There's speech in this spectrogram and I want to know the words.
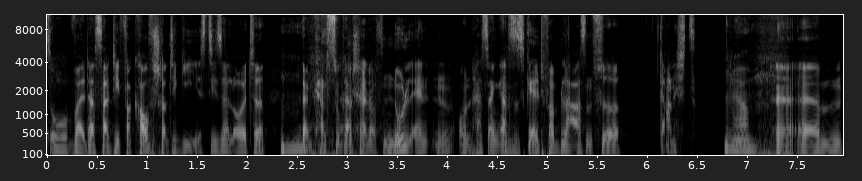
So, weil das halt die Verkaufsstrategie ist dieser Leute, Mhm. dann kannst du ganz schnell auf Null enden und hast dein ganzes Geld verblasen für gar nichts. Ja, Ne? Ähm,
